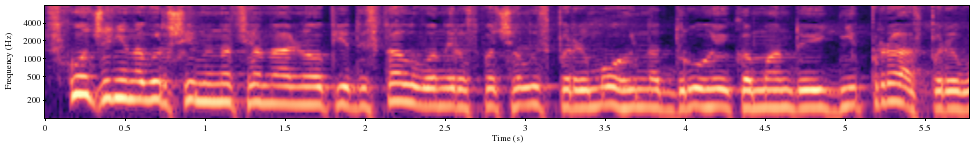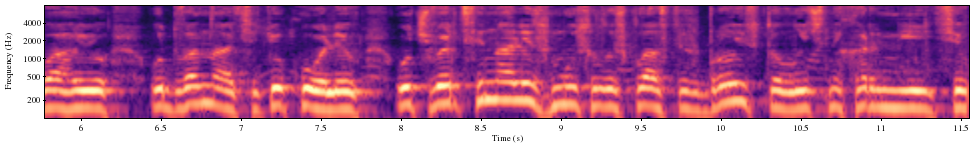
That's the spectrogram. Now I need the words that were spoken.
Сходження на вершину національного п'єдесталу вони розпочали з перемоги над другою командою Дніпра з перевагою у 12 уколів. У чвертьфіналі змусили скласти зброю столичних армійців.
